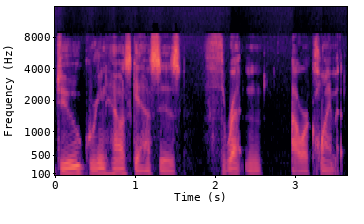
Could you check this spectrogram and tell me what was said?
Do greenhouse gases threaten our climate?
